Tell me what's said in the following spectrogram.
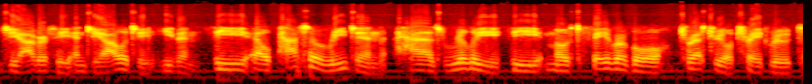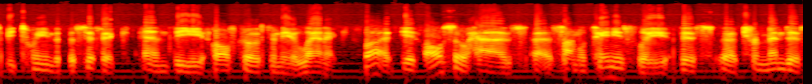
geography and geology even, the El Paso region has really the most favorable terrestrial trade routes between the Pacific and the Gulf Coast and the Atlantic but it also has uh, simultaneously this uh, tremendous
